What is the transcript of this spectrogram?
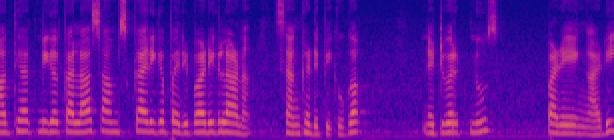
ആധ്യാത്മിക കലാ സാംസ്കാരിക പരിപാടികളാണ് സംഘടിപ്പിക്കുക. Network news Pazhayangadi.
